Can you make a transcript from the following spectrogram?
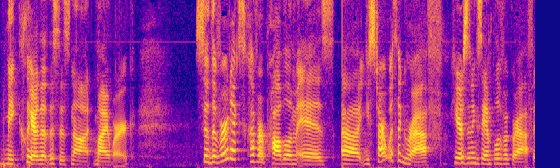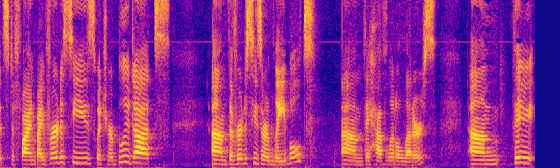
make clear that this is not my work. So the vertex cover problem is uh, you start with a graph. Here's an example of a graph. It's defined by vertices, which are blue dots. Um, the vertices are labeled. Um, they have little letters. Um, they,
